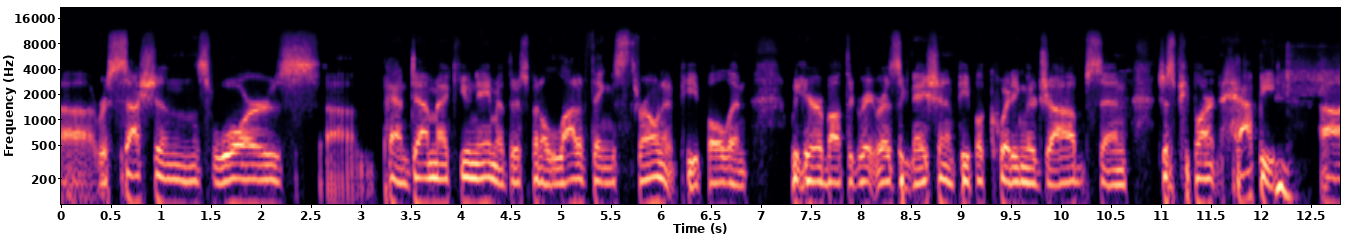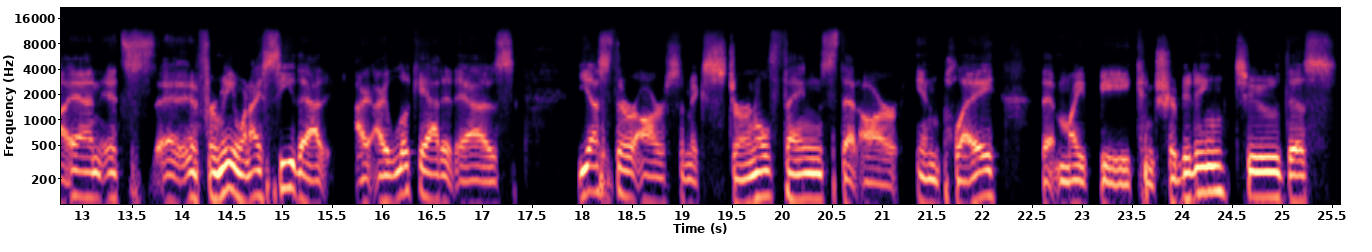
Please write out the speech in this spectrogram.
uh, recessions, wars, um, pandemic, you name it. There's been a lot of things thrown at people, and we hear about the great resignation and people quitting their jobs, and just people aren't happy. Uh, and it's and for me, when I see that, I, I look at it as yes, there are some external things that are in play that might be contributing to this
